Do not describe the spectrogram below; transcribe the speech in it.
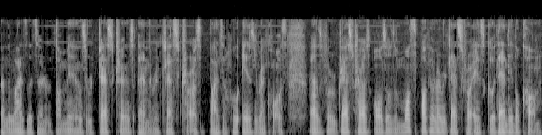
analyze the domains, registrants, and registrars by the WHOIS records. As for registrars, although the most popular registrar is GoDaddy.com,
